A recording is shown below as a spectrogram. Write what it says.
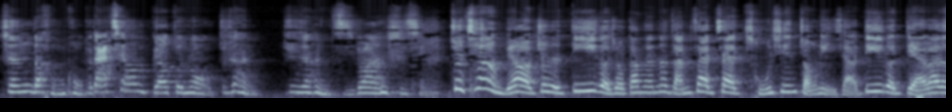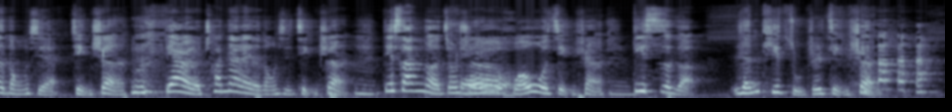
真的很恐怖，大家千万不要做这种就是很就是很极端的事情。”就千万不要，就是第一个就是刚才，那咱们再再重新整理一下。第一个 DIY 的东西谨慎，第二个穿戴类的东西谨慎，第三个就是活物活物谨慎，第四个人体组织谨慎。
